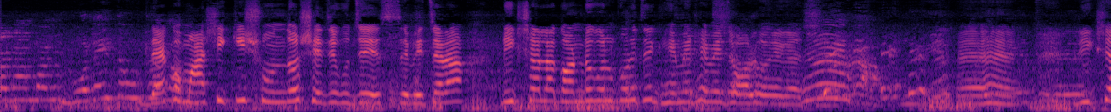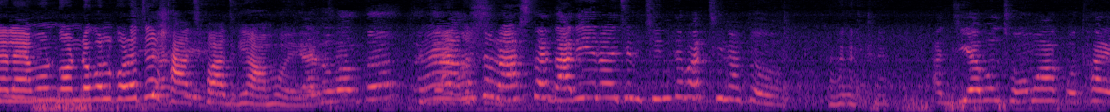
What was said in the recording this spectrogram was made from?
আমি বলেই তো উঠলাম। দেখো মাসি কি সুন্দর সেজে গুজে এসছে। বেচারা রিক্সাওয়ালা গন্ডগোল করেছে ঘেমে ঠেমে জল হয়ে গেছে। হ্যাঁ। হ্যাঁ রিক্সাওয়ালা এমন গন্ডগোল করেছে সাজ ফাজ ঘাম হয়ে গেছে। হ্যাঁ আমি তো রাস্তায় দাঁড়িয়ে রয়েছি আমি চিনতে পারছি না তো। আর জিয়া বলছে ও মা কোথায়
